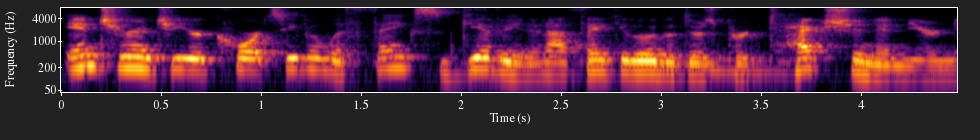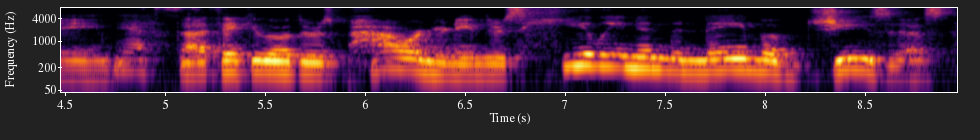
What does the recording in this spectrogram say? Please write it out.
enter into your courts even with thanksgiving. And I thank you, Lord, that there's mm-hmm. protection in your name. Yes. That I thank you, Lord, there's power in your name. There's healing in the name of Jesus.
